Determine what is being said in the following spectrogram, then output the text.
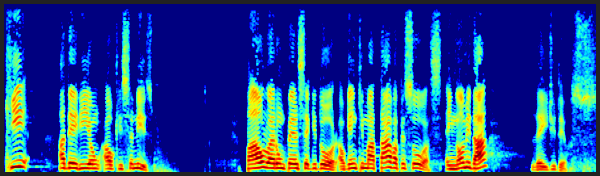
que aderiam ao cristianismo. Paulo era um perseguidor, alguém que matava pessoas em nome da lei de Deus.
